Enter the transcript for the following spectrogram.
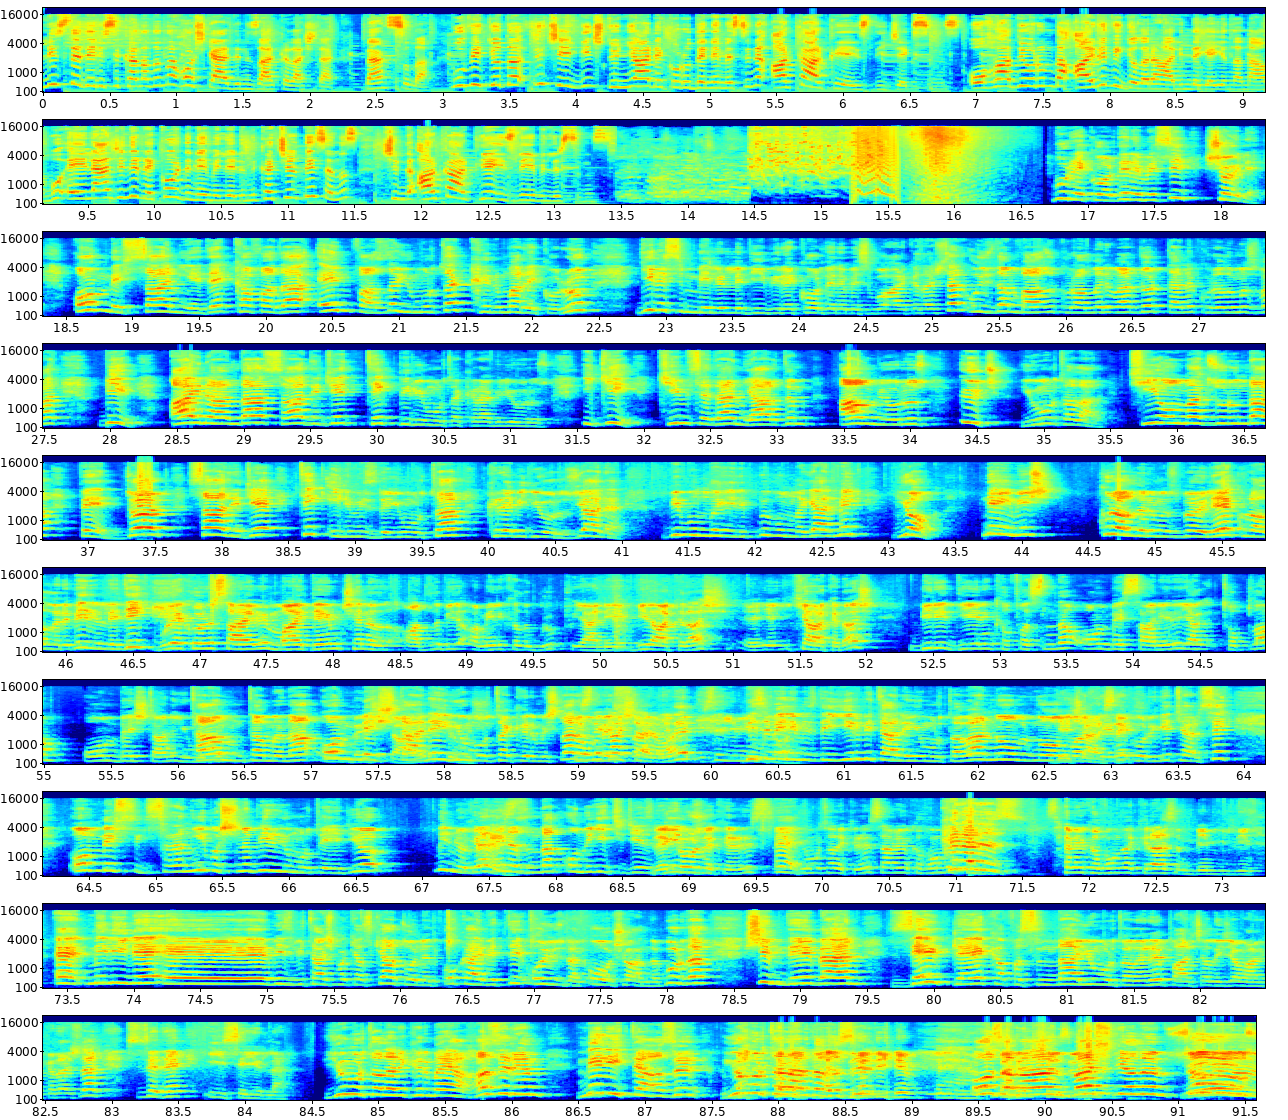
Liste Delisi kanalına hoş geldiniz arkadaşlar. Ben Sıla. Bu videoda 3 ilginç dünya rekoru denemesini arka arkaya izleyeceksiniz. Oha diyorum da ayrı videolar halinde yayınlanan bu eğlenceli rekor denemelerini kaçırdıysanız şimdi arka arkaya izleyebilirsiniz. Bu rekor denemesi şöyle. 15 saniyede kafada en fazla yumurta kırma rekoru. Guinness'in belirlediği bir rekor denemesi bu arkadaşlar. O yüzden bazı kuralları var. 4 tane kuralımız var. 1. Aynı anda sadece tek bir yumurta kırabiliyoruz. 2. Kimseden yardım almıyoruz. 3. Yumurtalar çiğ olmak zorunda. Ve 4. Sadece tek elimizde yumurta kırabiliyoruz. Yani bir bununla gelip bir bununla gelmek yok. Neymiş? Kurallarımız böyle. Kuralları belirledik. Bu rekorun sahibi My Damn Channel adlı bir Amerikalı grup. Yani bir arkadaş, e, iki arkadaş. Biri diğerinin kafasında 15 saniyede toplam 15 tane yumurta. Tam tamına 15, 15 tane, tane kırmış. yumurta kırmışlar. Bizde 15 kaç tane var? Bizde 20 Bizim var. elimizde 20 tane yumurta var. Ne olur ne olmaz diye Geçersek. rekoru geçersek 15 saniye başına bir yumurta ediyor. Bilmiyorum ben Kırarız. en azından onu geçeceğiz diye Rekor da kırarız, Evet. yumurta da kırarız. Sen benim kafamı da Kırarız. Sen benim kafamı da kırarsın benim bildiğim. Evet Melih ile eee, biz bir taş makas kağıt oynadık. O kaybetti. O yüzden o şu anda burada. Şimdi ben zevkle kafasında yumurtaları parçalayacağım arkadaşlar. Size de iyi seyirler. Yumurtaları kırmaya hazırım. Melih de hazır. Yumurtalar da hazır. O zaman başlayalım. Sus.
